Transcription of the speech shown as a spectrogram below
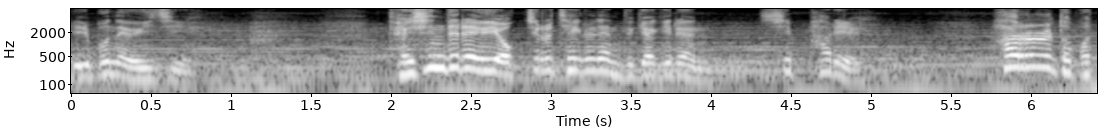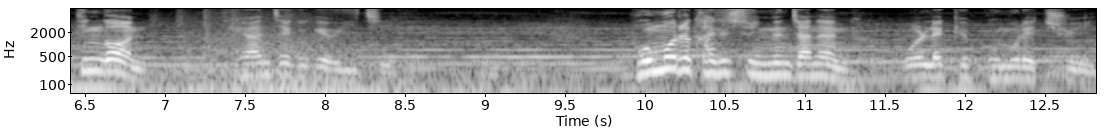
일본의 의지. 대신들에 의해 억지로 체결된 늑약일은 18일. 하루를 더 버틴 건 대한제국의 의지. 보물을 가질 수 있는 자는 원래 그 보물의 주인.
